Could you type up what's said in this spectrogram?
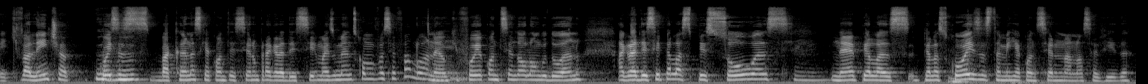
equivalente a coisas uhum. bacanas que aconteceram para agradecer, mais ou menos como você falou, né? É. O que foi acontecendo ao longo do ano, agradecer pelas pessoas, Sim. né, pelas, pelas coisas também que aconteceram na nossa vida.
